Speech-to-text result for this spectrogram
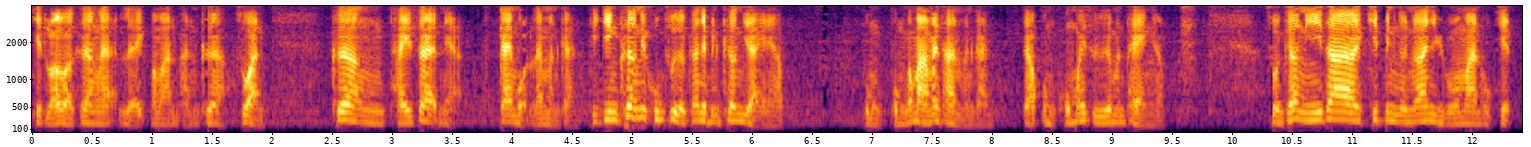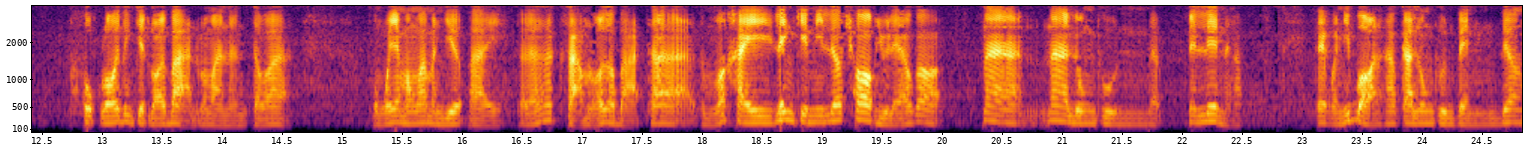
700 กว่าเครื่องแล้ว เหลืออีกประมาณพันเครื่อง ส่วนเครื่องไทแซเนี่ยใกล้หมดแล้วเหมือนกัน จริงๆ เครื่องที่คุ้มสุดก็จะเป็นเครื่องใหญ่นะครับ ผมผมก็มาไม่ทันเหมือนกัน แต่ผมคงไม่ซื้อมันแพงครับ ส่วนเครื่องนี้ถ้าคิดเป็นเงินก็น่าจะอยู่ประมาณหกเจ็ดหกร้อยถึงเจ็ดร้อยบาทประมาณนั้น แต่ว่าผมก็ยังมองว่ามันเยอะไป แต่ถ้าสักสามร้อยกว่าบาท ถ้าสมมติว่าใครเล่นเกมนี้แล้วชอบอยู่แล้วก็น่าน่าลงทุนแบบเล่นๆนะครับ แต่วันที่บอกนะครับ การลงทุนเป็นเรื่อง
